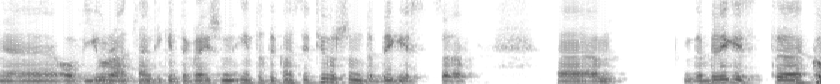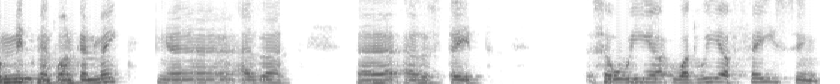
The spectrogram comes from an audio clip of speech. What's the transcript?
uh, of Euro-Atlantic integration into the constitution, the biggest sort of um, the biggest uh, commitment one can make uh, as a as a state. So we are what we are facing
